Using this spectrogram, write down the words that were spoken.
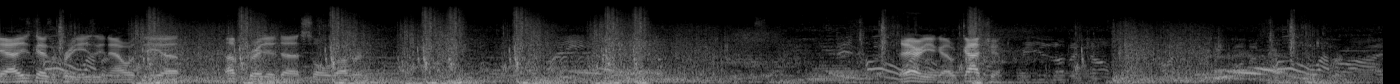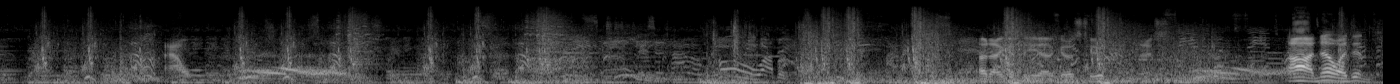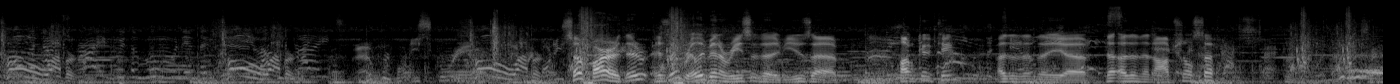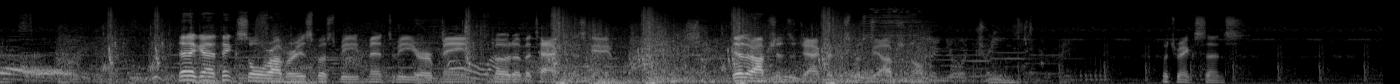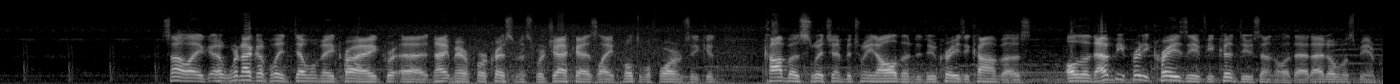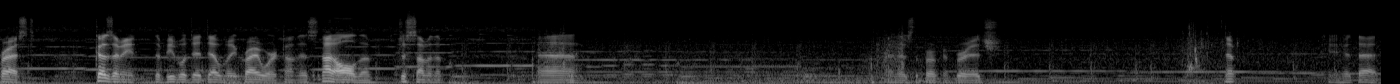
Yeah, these guys are pretty easy now with the uh, upgraded uh, soul robber. There you go, gotcha. Ow. Oh, did I get the uh, ghost too? Nice. Ah, no, I didn't. So far, there has there really been a reason to use a Pumpkin King other than the uh, th- other than optional stuff? Then again, I think Soul Robber is supposed to be meant to be your main mode of attack in this game. The other options of Jack are just supposed to be optional, which makes sense. It's not like uh, we're not gonna play Devil May Cry uh, Nightmare Before Christmas, where Jack has like multiple forms, and you can combo switch in between all of them to do crazy combos. Although that would be pretty crazy if you could do something like that. I'd almost be impressed. Because I mean, the people did Devil May Cry worked on this. Not all of them, just some of them. Uh, and there's the broken bridge. Nope, can't hit that.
